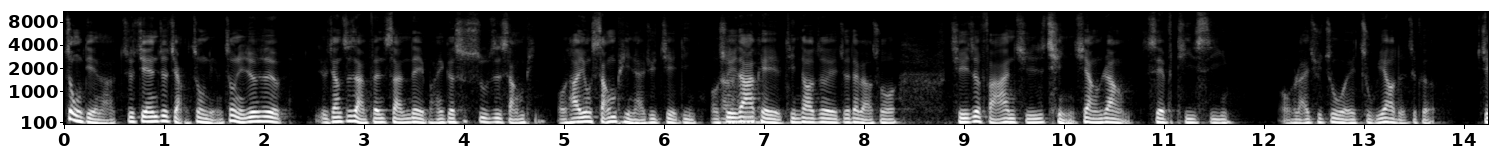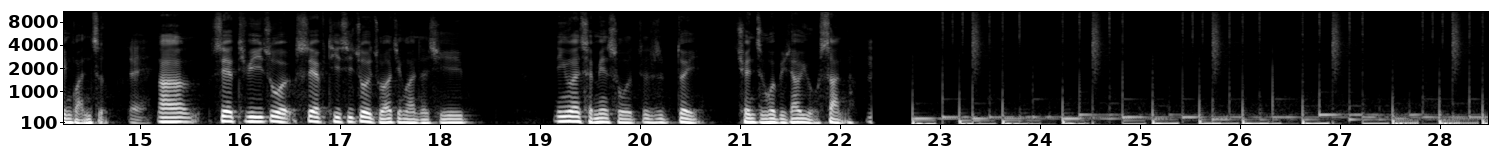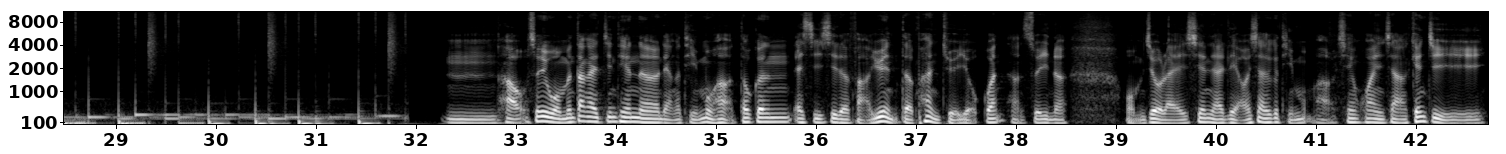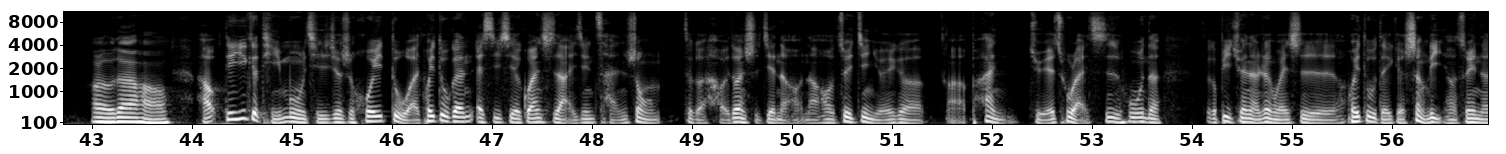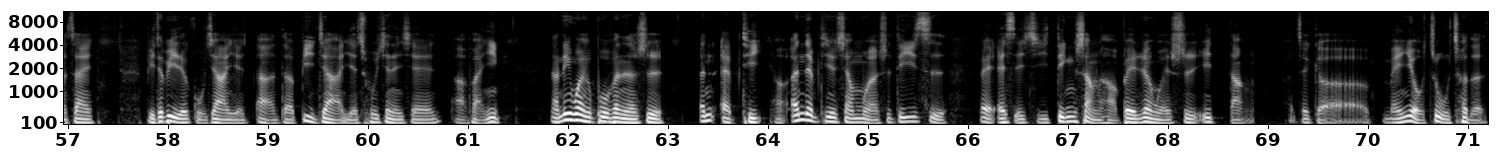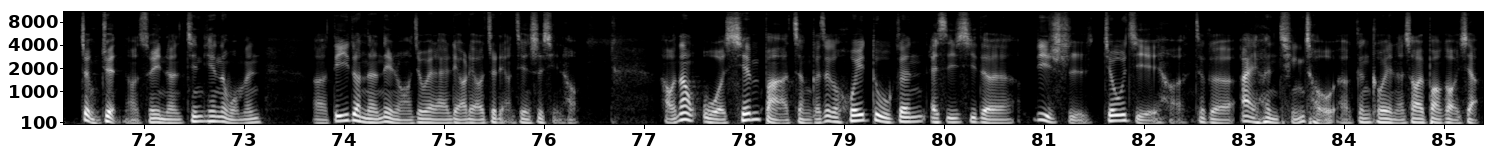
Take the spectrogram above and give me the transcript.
重点啊，就今天就讲重点，重点就是有将资产分三类嘛，一个是数字商品哦，它用商品来去界定哦，所以大家可以听到这里，就代表说，其实这法案其实倾向让 CFTC 哦来去作为主要的这个监管者。对，那 CFTV 作 CFTC 作为主要监管者，其实另外层面说，就是对圈子会比较友善的。好，所以我们大概今天呢两个题目哈，都跟 SEC 的法院的判决有关啊，所以呢，我们就来先来聊一下这个题目啊。先欢迎一下 Kenji。Hello，大家好。好，第一个题目其实就是灰度啊，灰度跟 SEC 的官司啊，已经缠讼这个好一段时间了哈。然后最近有一个啊判决出来，似乎呢这个币圈呢认为是灰度的一个胜利啊，所以呢在比特币的股价也啊的币价也出现了一些啊反应。那另外一个部分呢是 NFT 啊，NFT 的项目呢是第一次被 SEC 盯上了哈，被认为是一档这个没有注册的证券啊，所以呢，今天呢我们呃第一段的内容就会来聊聊这两件事情哈。好，那我先把整个这个灰度跟 SEC 的历史纠结哈，这个爱恨情仇呃，跟各位呢稍微报告一下。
